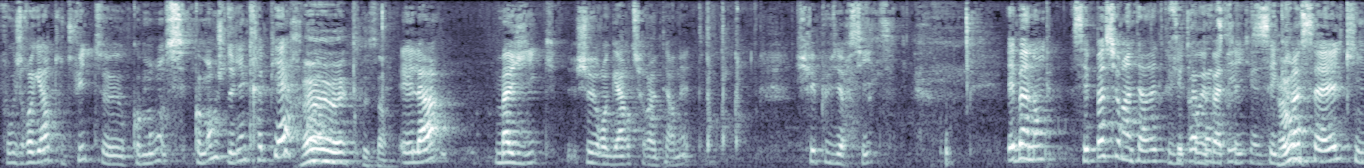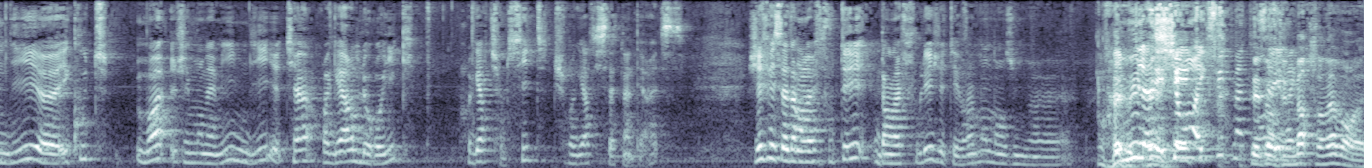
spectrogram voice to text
faut que je regarde tout de suite euh, comment, comment je deviens crêpière. Ouais, ouais, c'est ça. Et là, magique, je regarde sur Internet. Je fais plusieurs sites. Eh ben non, c'est pas sur Internet que j'ai trouvé Patrick. C'est ah grâce à elle qui me dit, euh, écoute, moi, j'ai mon ami, il me dit tiens, regarde l'héroïque, regarde sur le site, tu regardes si ça t'intéresse. J'ai fait ça dans la foulée, dans la foulée, j'étais vraiment dans une euh, émulation. T'es dans une marche en avant, là.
